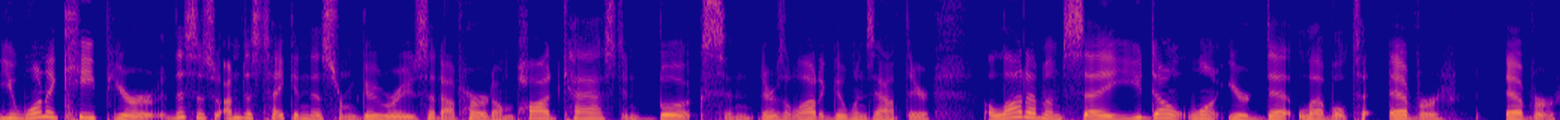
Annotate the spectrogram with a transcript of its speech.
you want to keep your this is i'm just taking this from gurus that i've heard on podcasts and books and there's a lot of good ones out there a lot of them say you don't want your debt level to ever ever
